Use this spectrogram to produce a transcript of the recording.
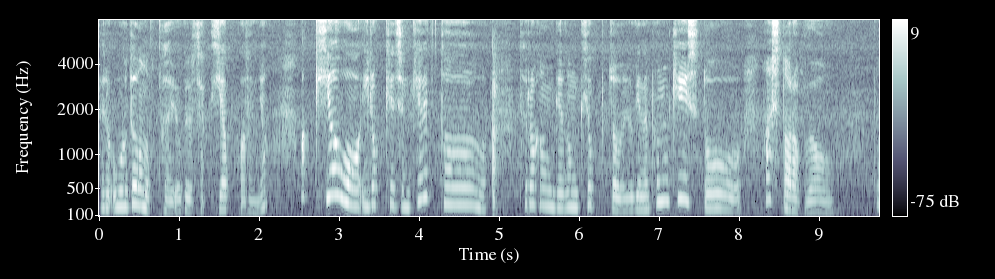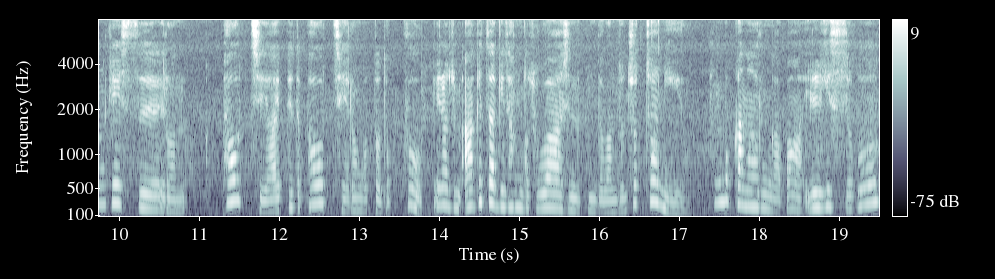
그리고 오드오노프 여기도 진짜 귀엽거든요. 아 귀여워. 이렇게 지금 캐릭터 들어간 게 너무 귀엽죠. 여기는 폰 케이스도 하시더라고요. 폰 케이스 이런 파우치, 아이패드 파우치 이런 것도 넣고 이런 좀 아기자기한 거 좋아하시는 분들 완전 추천이에요. 행복한 하루인가 봐. 일기 쓰고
